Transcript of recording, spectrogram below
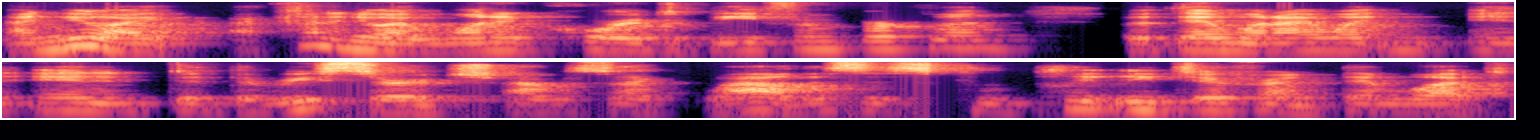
I knew I, I kind of knew I wanted Cora to be from Brooklyn, but then when I went in, in, and did the research, I was like, wow, this is completely different than what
